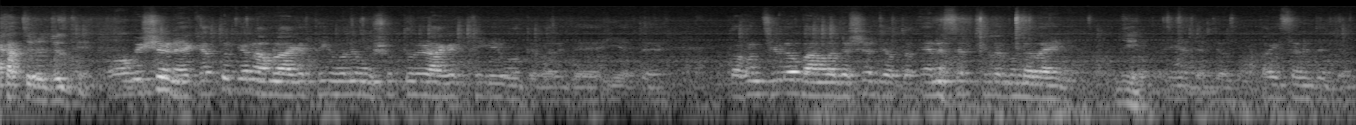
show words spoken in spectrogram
একাত্তরের যুদ্ধে? অবশ্যই না একাত্তর কেন আমরা আগের থেকে বলি উনসত্তরের আগের থেকেই বলতে পারি যে ইয়েতে তখন ছিল বাংলাদেশের যত এনএসএফ ছিল গুন্ডা বাহিনী ইয়েদের জন্য পাকিস্তানিদের জন্য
